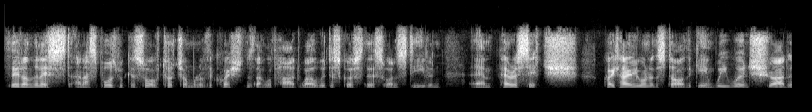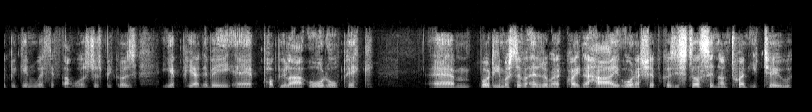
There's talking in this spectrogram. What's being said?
Third on the list, and I suppose we can sort of touch on one of the questions that we've had while we discuss this one, Stephen. Um, Perisic, quite highly on at the start of the game. We weren't sure to begin with if that was just because he appeared to be a popular auto pick, um, but he must have ended up at quite a high ownership because he's still sitting on 22 and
